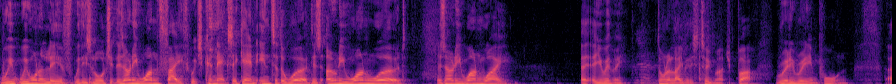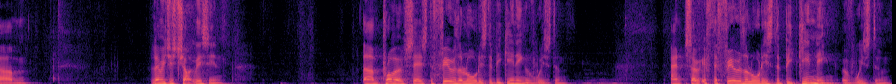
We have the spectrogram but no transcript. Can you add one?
we, we want to live with his lordship. There's only one faith which connects again into the word. There's only one word. There's only one way. Are, are you with me? Yeah. Don't want to labour this too much, but really, really important. Um, let me just chuck this in um, Proverbs says, the fear of the Lord is the beginning of wisdom. And so, if the fear of the Lord is the beginning of wisdom,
